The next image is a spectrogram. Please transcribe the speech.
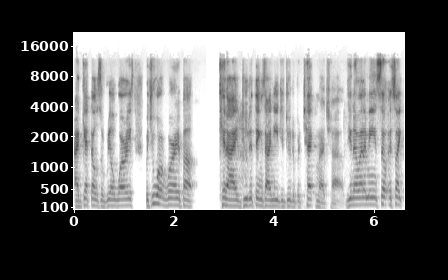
I get those are real worries, but you weren't worried about, can I do the things I need to do to protect my child? You know what I mean? So it's like,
